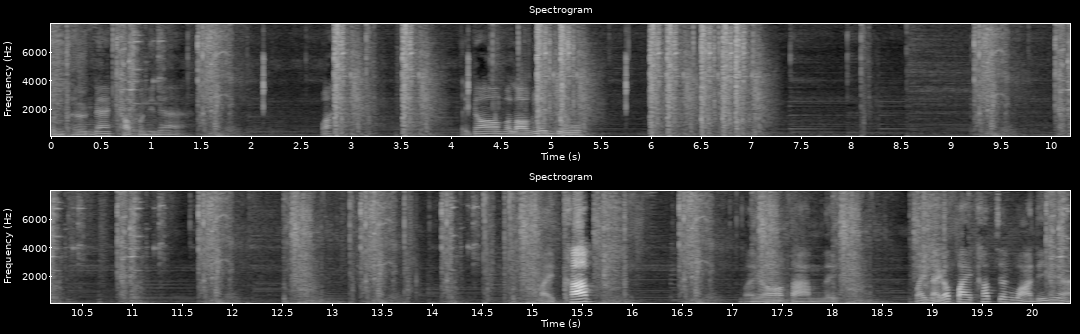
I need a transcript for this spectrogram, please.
บันเทิงแน่ครับวันนี้เนี่ยว้าแต่ก็มาลองเล่นดู ไปครับไปก็ตามเลย ไปไหนก็ไปครับจังหวะนี้เนี่ย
